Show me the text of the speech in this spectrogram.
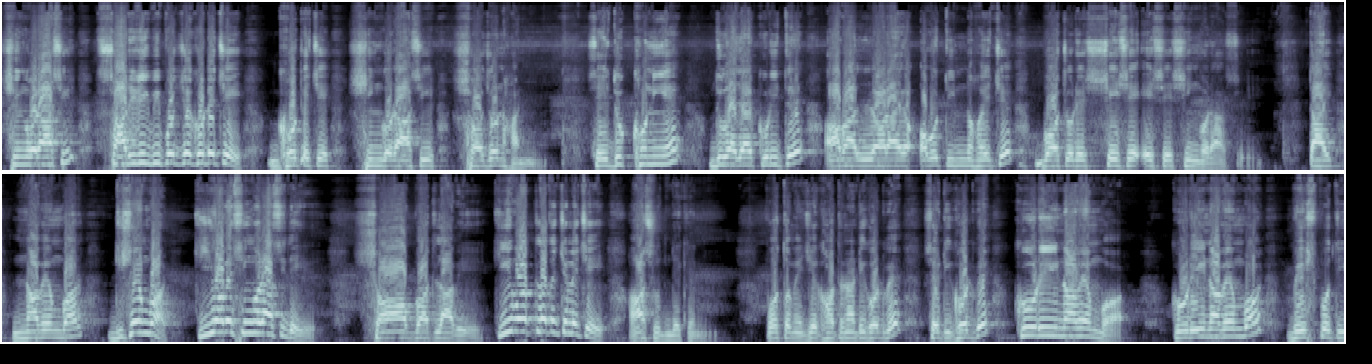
সিংহ রাশির শারীরিক বিপর্যয় ঘটেছে ঘটেছে সিংহ রাশির স্বজনহানি সেই দুঃখ নিয়ে দু হাজার কুড়িতে আবার লড়াইয়ে অবতীর্ণ হয়েছে বছরের শেষে এসে সিংহ রাশি। তাই নভেম্বর, ডিসেম্বর, কী হবে সিংহ রাশিদের? সব বদলাবে। কী বদলাতে চলেছে? আসুন দেখেন প্রথমে যে ঘটনাটি ঘটবে, সেটি ঘটবে কুড়ি নভেম্বর। কুড়ি নভেম্বর বৃহস্পতি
